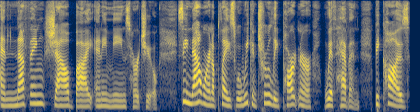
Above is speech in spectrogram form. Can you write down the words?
and nothing shall by any means hurt you. See, now we're in a place where we can truly partner with heaven because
